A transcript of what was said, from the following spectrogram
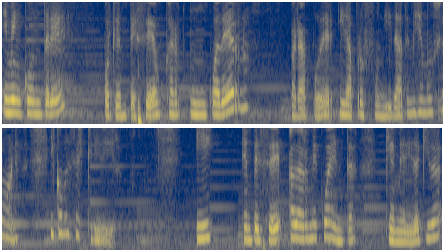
Y me encontré porque empecé a buscar un cuaderno para poder ir a profundidad de mis emociones y comencé a escribir. Y empecé a darme cuenta que a medida que iba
